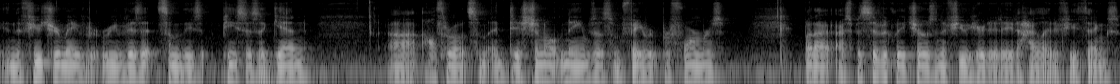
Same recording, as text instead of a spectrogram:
in the future may revisit some of these pieces again, uh, I'll throw out some additional names of some favorite performers, but I, have specifically chosen a few here today to highlight a few things.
